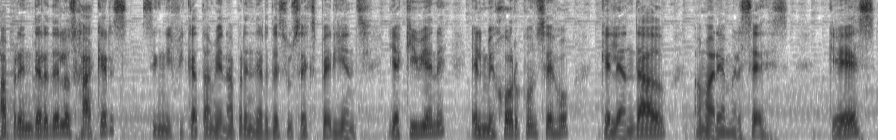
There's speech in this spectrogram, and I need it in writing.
Aprender de los hackers significa también aprender de sus experiencias. Y aquí viene el mejor consejo que le han dado a María Mercedes, que es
